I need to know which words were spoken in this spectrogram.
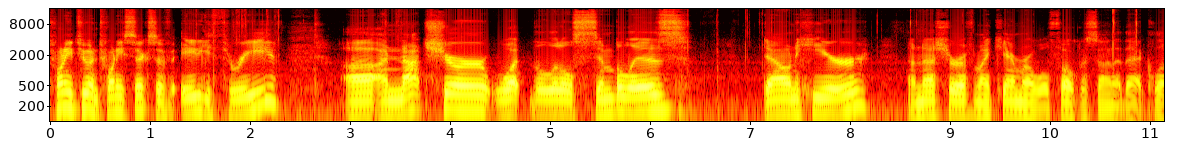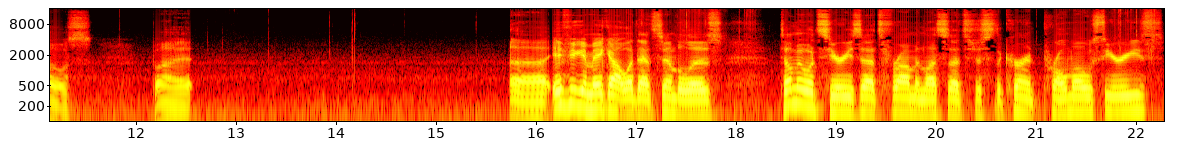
22 and 26 of 83. Uh, I'm not sure what the little symbol is down here. I'm not sure if my camera will focus on it that close, but uh, if you can make out what that symbol is, tell me what series that's from, unless that's just the current promo series.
